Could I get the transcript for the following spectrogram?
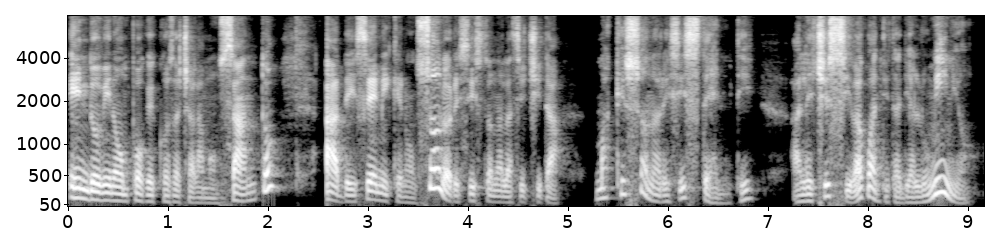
E indovina un po' che cosa c'ha la Monsanto? Ha dei semi che non solo resistono alla siccità, ma che sono resistenti all'eccessiva quantità di alluminio.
